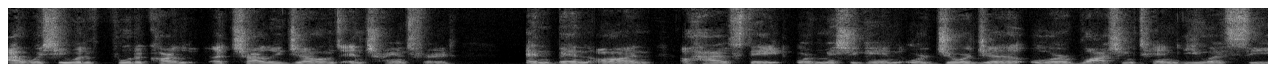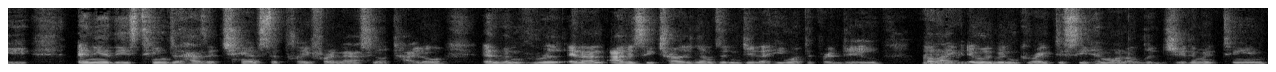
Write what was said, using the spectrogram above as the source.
I wish he would have pulled a, Carly, a Charlie Jones and transferred and been on Ohio State or Michigan or Georgia or Washington, USC, any of these teams that has a chance to play for a national title. It'd been really, and obviously Charlie Jones didn't do that. He went to Purdue, but like Mhm. it would have been great to see him on a legitimate team.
